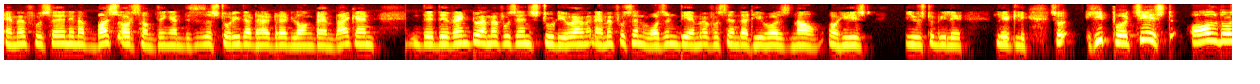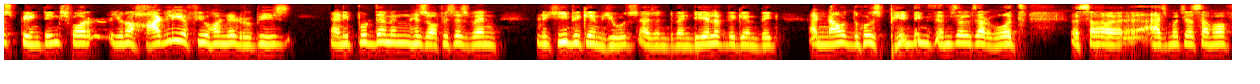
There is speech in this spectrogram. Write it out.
MF Husain in a bus or something, and this is a story that I had read long time back. And they, they went to MF Husain's studio, and MF Husain wasn't the MF Husain that he was now, or he used, he used to be la- lately. So he purchased all those paintings for, you know, hardly a few hundred rupees, and he put them in his offices when he became huge, as in when DLF became big, and now those paintings themselves are worth uh, as much as some of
